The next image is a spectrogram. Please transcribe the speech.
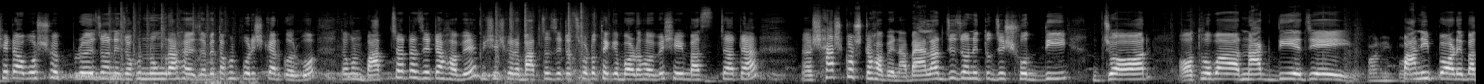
সেটা অবশ্যই প্রয়োজনে যখন নোংরা হয়ে যাবে তখন পরিষ্কার করব। তখন বাচ্চাটা যেটা হবে, বিশেষ করে বাচ্চা যেটা ছোট থেকে বড় হবে, সেই বাচ্চাটা শ্বাসকষ্ট হবে না বা অ্যালার্জিজনিত যে সর্দি, জ্বর অথবা নাক দিয়ে যে পানি পড়ে। বা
